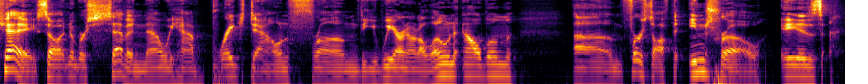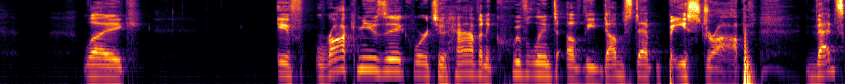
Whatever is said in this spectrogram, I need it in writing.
Okay, so at number seven, now we have Breakdown from the We Are Not Alone album. Um, first off, the intro is like if rock music were to have an equivalent of the dubstep bass drop, that's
